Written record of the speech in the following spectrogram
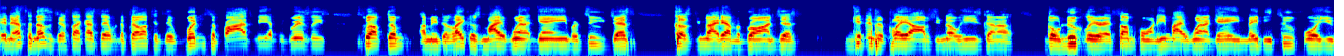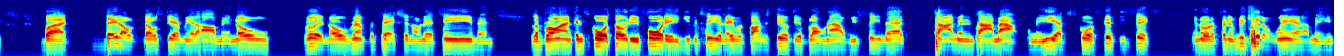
And that's another, just like I said with the Pelicans, it wouldn't surprise me if the Grizzlies swept them. I mean, the Lakers might win a game or two just because you might have LeBron just getting into the playoffs. You know, he's to go nuclear at some point. He might win a game, maybe two for you. But they don't don't scare me at all, man. No, really no rim protection on that team. And LeBron can score 30, 40, and you can see, and they would probably still get blown out. We've seen that time in and time out. I mean, he has to score 56 in order for them to get a win. I mean,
